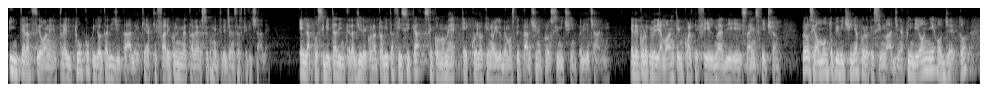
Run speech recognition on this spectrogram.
interazione tra il tuo copilota digitale che ha a che fare con il metaverso e con l'intelligenza artificiale e la possibilità di interagire con la tua vita fisica, secondo me, è quello che noi dobbiamo aspettarci nei prossimi 5-10 anni. Ed è quello che vediamo anche in qualche film di science fiction. Però siamo molto più vicini a quello che si immagina, quindi ogni oggetto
